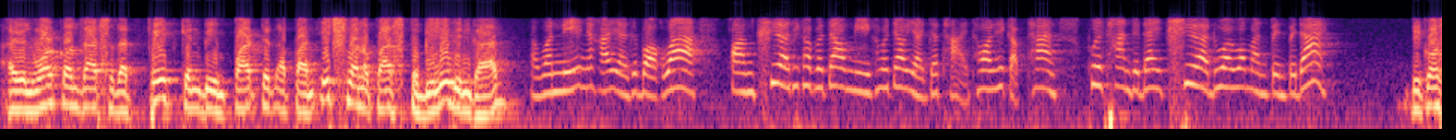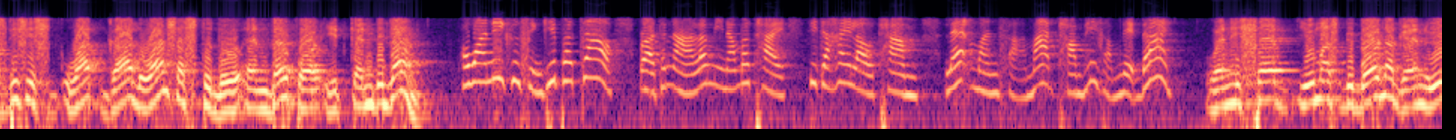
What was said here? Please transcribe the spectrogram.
I will work on that so that faith can be imparted upon each one of us to believe in God แต่วันนี้นะคะอยากจะบอกว่าความเชื่อที่ข้าพเจ้ามีข้าพเจ้าอยากจะถ่ายทอดให้กับท่าน เพื่อท่านจะได้เชื่อด้วยว่ามันเป็นไปได้ because this is what God wants us to do and therefore it can be done. เพราะว่านี่คือสิ่งที่พระเจ้าปรารถนาและมีน้ำพระทัยที่จะให้เราทำและมันสามารถทำให้สำเร็จได้ When he said you must be born again, we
